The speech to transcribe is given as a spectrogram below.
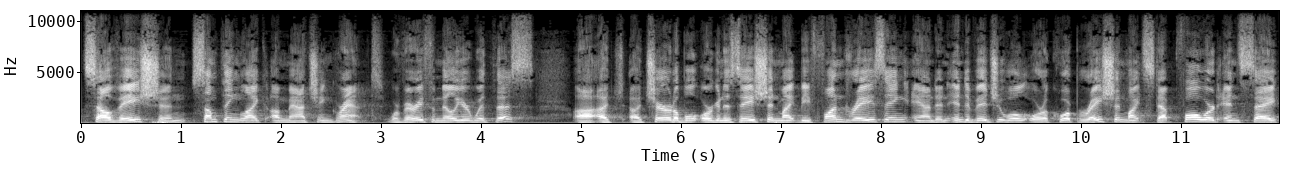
salvation something like a matching grant. We're very familiar with this. Uh, a, a, charitable organization might be fundraising, and an individual or a corporation might step forward and say,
